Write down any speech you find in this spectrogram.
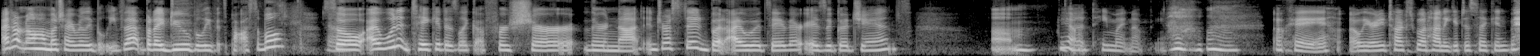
i don't know how much i really believe that but i do believe it's possible Yeah. So I wouldn't take it as like a for sure they're not interested, but I would say there is a good chance. Um, yeah. He might not be. Mhm. okay, uh, we already talked about how to get to second base.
